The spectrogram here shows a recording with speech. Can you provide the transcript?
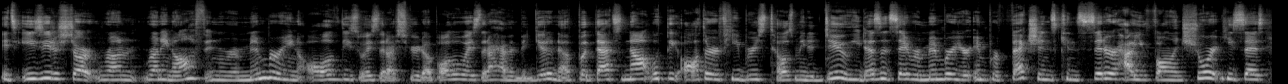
It's easy to start run running off and remembering all of these ways that I've screwed up, all the ways that I haven't been good enough. But that's not what the author of Hebrews tells me to do. He doesn't say remember your imperfections, consider how you've fallen short. He says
